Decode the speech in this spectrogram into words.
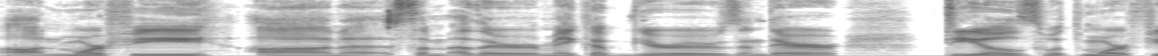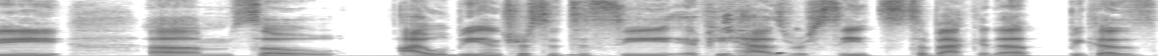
on Morphe, on uh, some other makeup gurus and their deals with Morphe. Um, so I will be interested to see if he has receipts to back it up because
